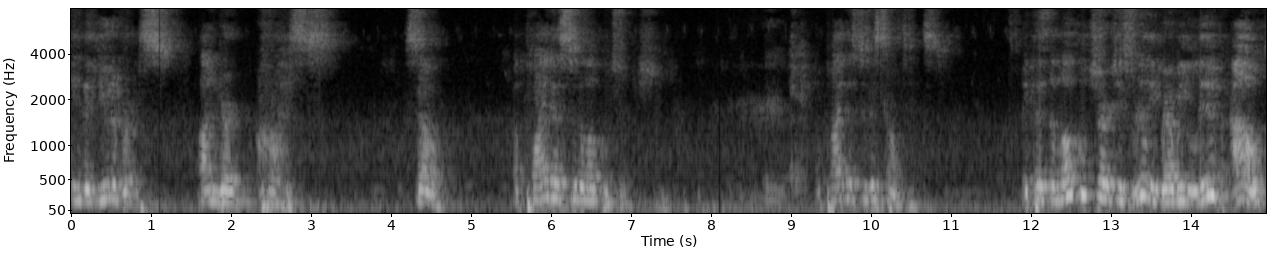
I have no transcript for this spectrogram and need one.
in the universe under Christ. So, apply this to the local church. Apply this to this context. Because the local church is really where we live out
